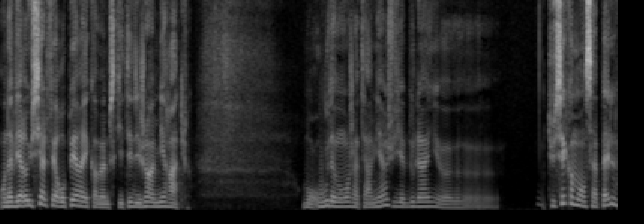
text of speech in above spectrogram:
on avait réussi à le faire opérer quand même, ce qui était déjà un miracle. Bon, au bout d'un moment, j'interviens, je lui dis Abdoulaye, euh, tu sais comment on s'appelle?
